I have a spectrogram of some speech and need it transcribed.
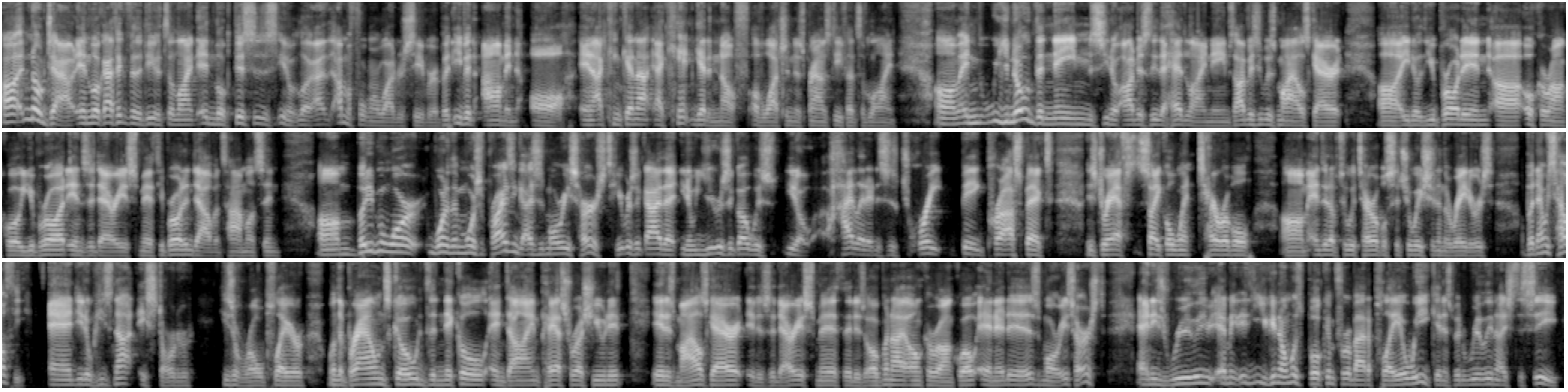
Uh, no doubt. And look, I think for the defensive line, and look, this is, you know, look, I, am a former wide receiver, but even I'm in awe. And I can cannot I can't get enough of watching this Browns defensive line. Um, and you know the names, you know, obviously the headline names. Obviously was Myles Garrett. Uh, you know, you brought in uh Okoronkwo, you brought in Za'Darius Smith, you brought in Dalvin Tomlinson. Um, but even more, one of the more surprising guys is Maurice Hurst. He was a guy that, you know, years ago was, you know, highlighted as this great big prospect. His draft cycle went terrible. Um, ended up to a terrible situation in the Raiders, but now he's healthy, and you know he's not a starter. He's a role player. When the Browns go to the nickel and dime pass rush unit, it is Myles Garrett, it is Za'Darius Smith, it is Ogbonnia Okoronkwo, and it is Maurice Hurst. And he's really, I mean, you can almost book him for about a play a week, and it's been really nice to see.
